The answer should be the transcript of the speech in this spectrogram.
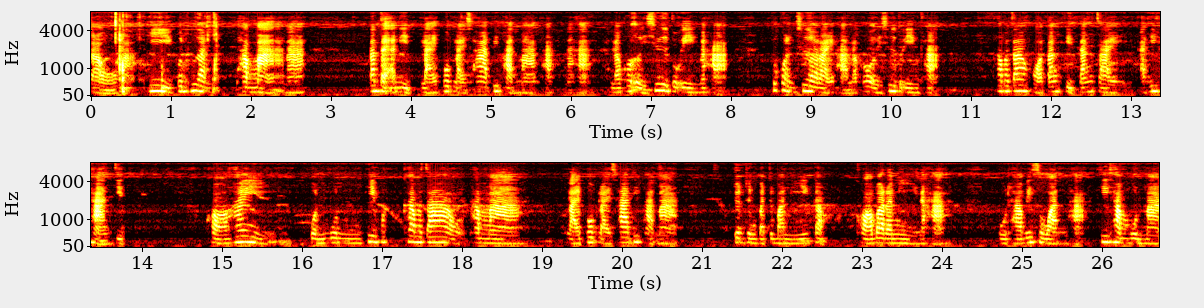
เก่าๆค่ะ ที่เพื่อนๆทำมานะตั้งแต่อดีตหลายภพหลายชาติที่ผ่านมาค่ะนะคะ แล้วก็เอ่ยชื่อตัวเองนะคะ ทุกคนชื่ออะไรค่ะแล้วก็เอ่ยชื่อตัวเองค่ะข้าพเจ้าขอตั้งจิตตั้งใจอธิษฐานจิต ขอให้ผลบุญที่ข้าพเจ้าทำมาหลายภพหลายชาติที่ผ่านมา จนถึงปัจจุบันนี้กับขอบารมีนะคะ ปู่ท้าวเวสสุวรรณค่ะ ที่ทำบุญมา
